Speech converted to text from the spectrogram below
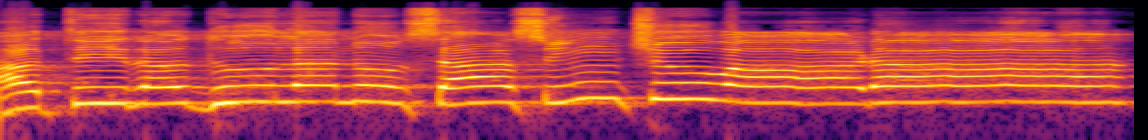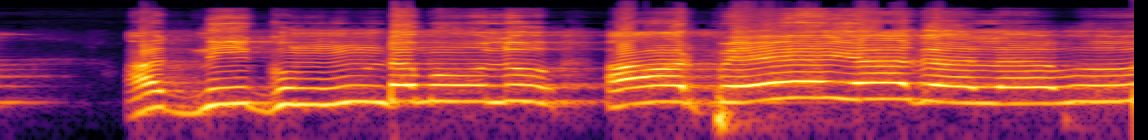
అతిరధులను శాసించువాడా. అగ్నిగుండములు ఆర్పేయగలవు.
